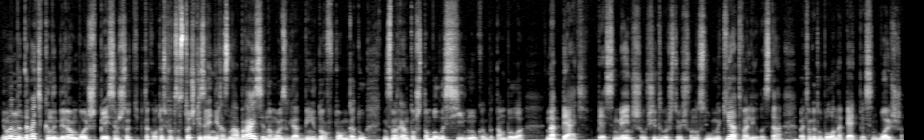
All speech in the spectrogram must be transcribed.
и мы ну, давайте-ка наберем больше песен, что-то типа такого. То есть вот с точки зрения разнообразия, на мой взгляд, Бенедор в том году, несмотря на то, что там было сильно, ну, как бы там было на 5 песен меньше, учитывая, что еще у нас Лунаки отвалилось, да, в этом году было на 5 песен больше.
